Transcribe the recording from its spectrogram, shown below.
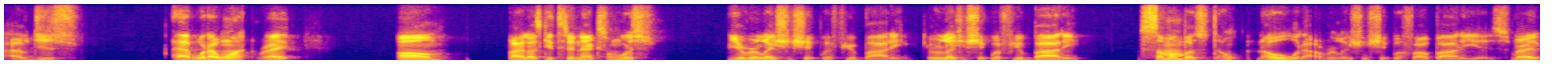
I'll just have what I want, right? Um, all right, let's get to the next one. What's your relationship with your body? Your relationship with your body. Some of us don't know what our relationship with our body is, right?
